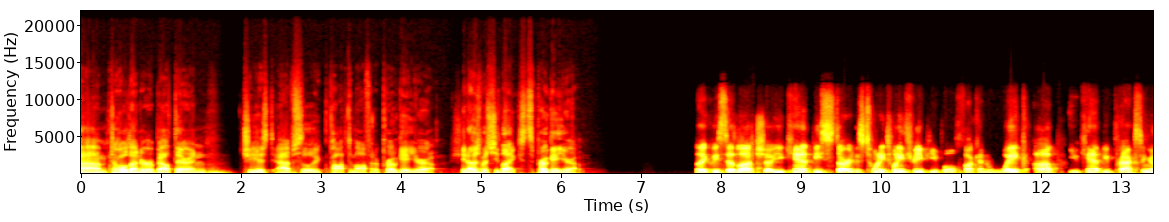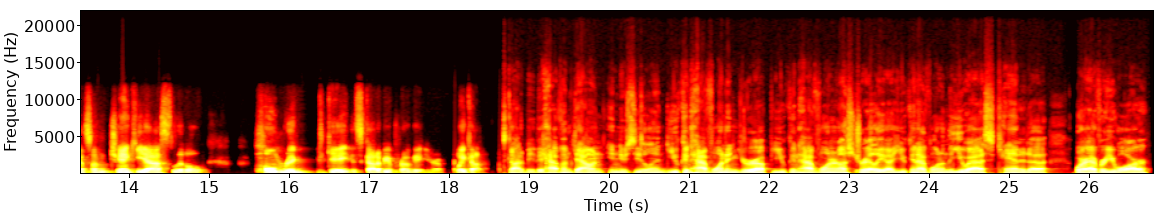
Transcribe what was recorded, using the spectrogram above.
um, to hold under her belt there, and she has absolutely popped them off at a Pro Gate Europe. She knows what she likes. It's Pro Gate Europe. Like we said last show, you can't be start. It's 2023. People, fucking wake up! You can't be practicing on some janky ass little home rigged gate. It's got to be a Pro Gate Europe. Wake up! It's got to be. They have them down in New Zealand. You can have one in Europe. You can have one in Australia. You can have one in the US, Canada, wherever you are.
